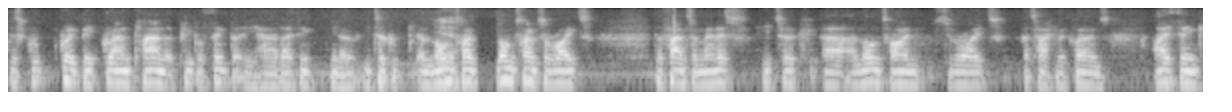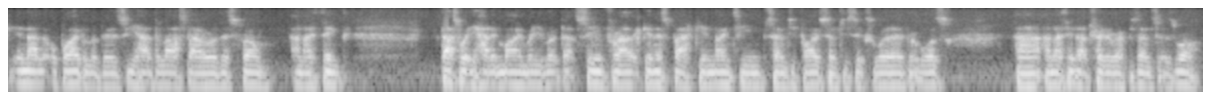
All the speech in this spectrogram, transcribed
this great big grand plan that people think that he had. I think you know he took a, a long Yeah. time long time to write the Phantom Menace. He took uh, a long time to write Attack of the Clones. I think in that little Bible of his, he had the last hour of this film, and I think that's what he had in mind when he wrote that scene for Alec Guinness back in 1975, 76, or whatever it was. Uh, and I think that trailer represents it as well.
